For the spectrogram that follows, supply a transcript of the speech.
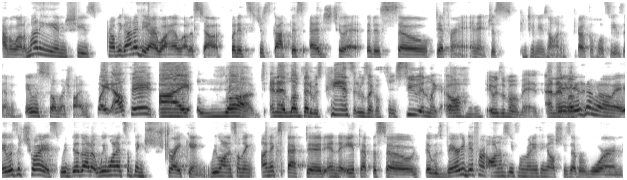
have a lot of money and she's probably got a DIY a lot of stuff, but it's just got this edge to it that is so different and it just continues on throughout the whole season. It was so much fun. White outfit, I loved. And I loved that it was pants and it was like a full suit and like, oh, Mhm. it was a moment. And I It loved is a moment. It was a choice. We did that. We wanted something striking. We wanted something unexpected in the eighth episode that was very different, honestly, from anything else she's ever worn.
